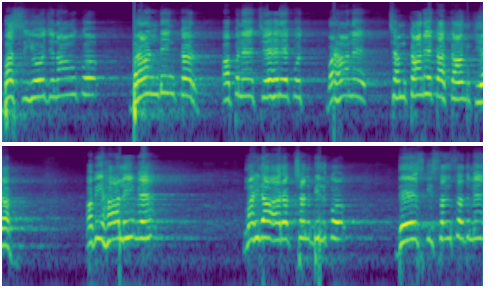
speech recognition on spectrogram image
बस योजनाओं को ब्रांडिंग कर अपने चेहरे को बढ़ाने, चमकाने का काम किया। अभी हाल ही में महिला आरक्षण बिल को देश की संसद में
